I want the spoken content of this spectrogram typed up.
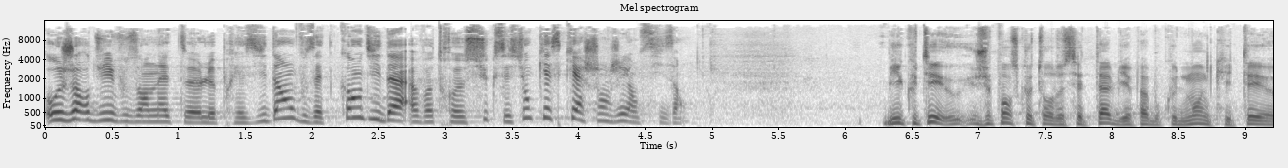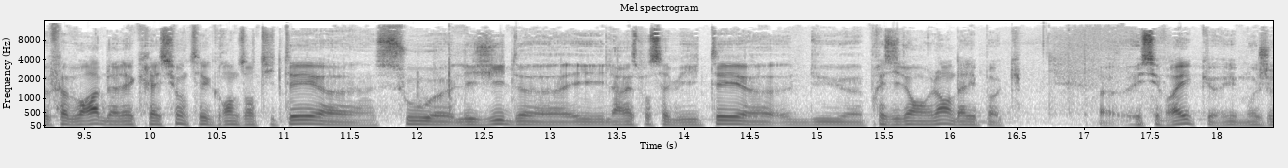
Aujourd'hui, vous en êtes le président. Vous êtes candidat à votre succession. Qu'est-ce qui a changé en six ans? Écoutez, je pense qu'autour de cette table, il n'y a pas beaucoup de monde qui était euh, favorable à la création de ces grandes entités euh, sous euh, l'égide et la responsabilité du président Hollande à l'époque. et c'est vrai que, et moi je,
